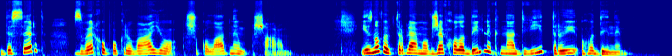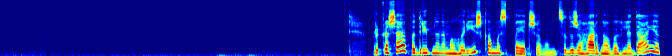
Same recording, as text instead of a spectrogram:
десерт зверху покриваю шоколадним шаром. І знову відправляємо вже в холодильник на 2-3 години. Прикрашаю подрібненими горішками з печивом. Це дуже гарно виглядає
